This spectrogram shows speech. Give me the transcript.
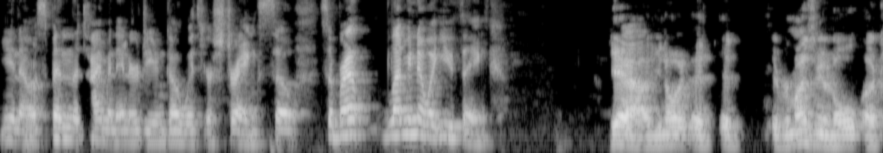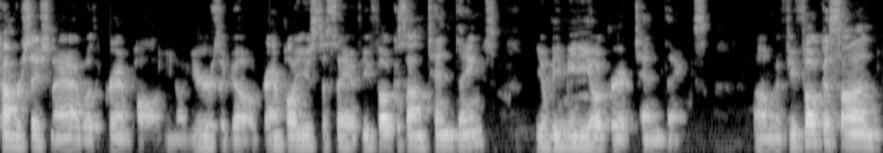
you know, yeah. spend the time and energy and go with your strengths. So, so Brent, let me know what you think. Yeah, you know, it, it it reminds me of an old uh, conversation I had with Grandpa, you know, years ago. Grandpa used to say, if you focus on 10 things, you'll be mediocre at 10 things. Um, if you focus on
